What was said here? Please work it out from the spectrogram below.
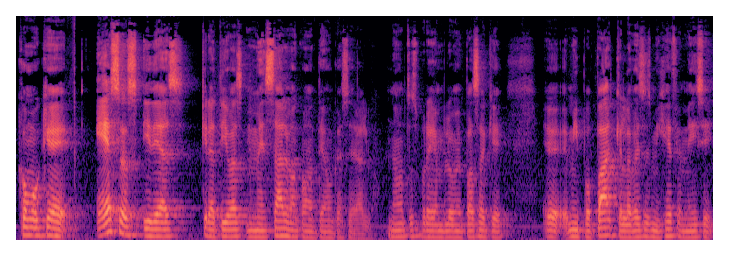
como que esas ideas creativas me salvan cuando tengo que hacer algo, ¿no? Entonces, por ejemplo, me pasa que eh, mi papá, que a la vez es mi jefe, me dice,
